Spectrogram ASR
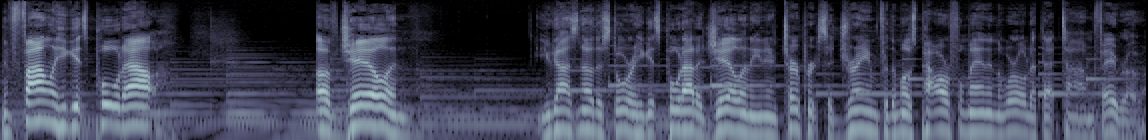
Then finally, he gets pulled out of jail and you guys know the story. He gets pulled out of jail and he interprets a dream for the most powerful man in the world at that time, Pharaoh.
